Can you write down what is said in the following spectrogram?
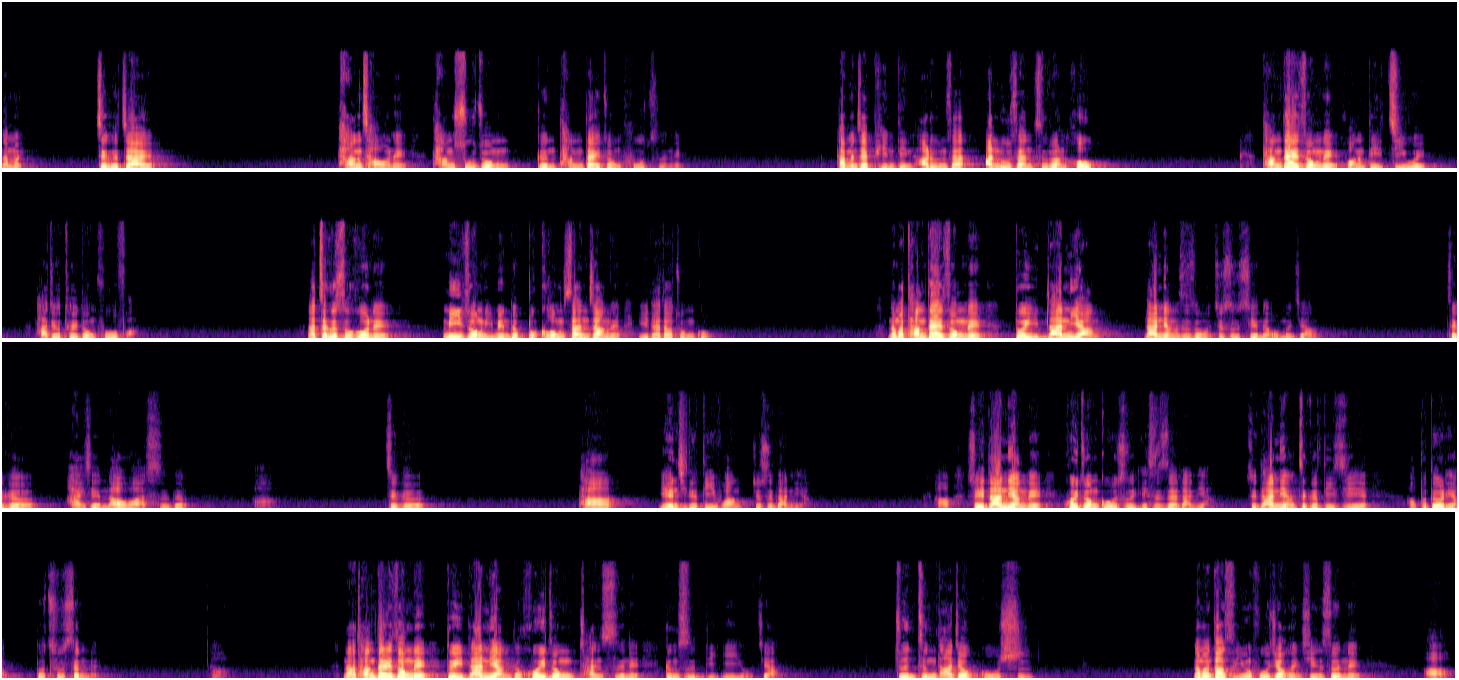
那么这个在唐朝呢，唐肃宗跟唐代宗父子呢，他们在平定安禄山安禄山之乱后，唐代宗呢皇帝继位，他就推动佛法。那这个时候呢，密宗里面的不空三藏呢也来到中国。那么唐代宗呢对南洋，南洋是什么？就是现在我们讲这个海贤老法师的啊，这个他延吉的地方就是南梁。好，所以南梁呢，慧忠国师也是在南梁，所以南梁这个地区啊不得了，都出圣人啊。那唐太宗呢，对南梁的慧忠禅师呢，更是礼义有加，尊称他叫国师。那么当时因为佛教很兴盛呢，啊，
